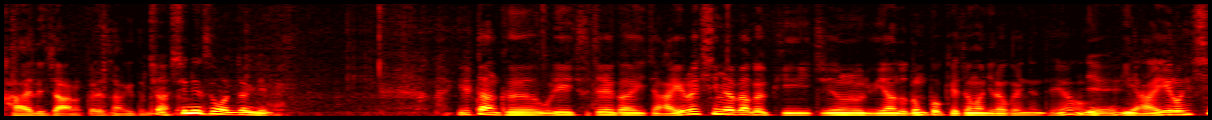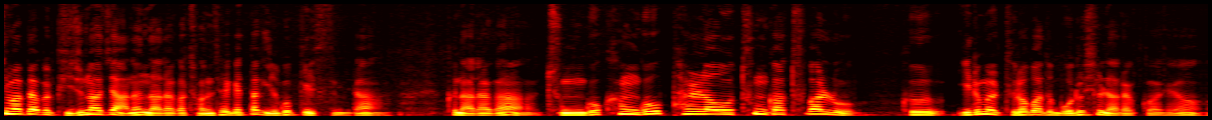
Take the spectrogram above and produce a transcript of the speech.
가야 되지 않을까 그런 생각이 듭니다. 자, 신인수 원장님. 일단 그 우리 주제가 이제 아이로 핵심 협약을 비준을 위한 노동법 개정안이라고 했는데요. 예. 이 아이로 핵심 협약을 비준하지 않은 나라가 전 세계 딱 일곱 개 있습니다. 그 나라가 중국, 한국, 팔라우, 퉁가, 투발루 그 이름을 들어봐도 모르실 나라일 거예요.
